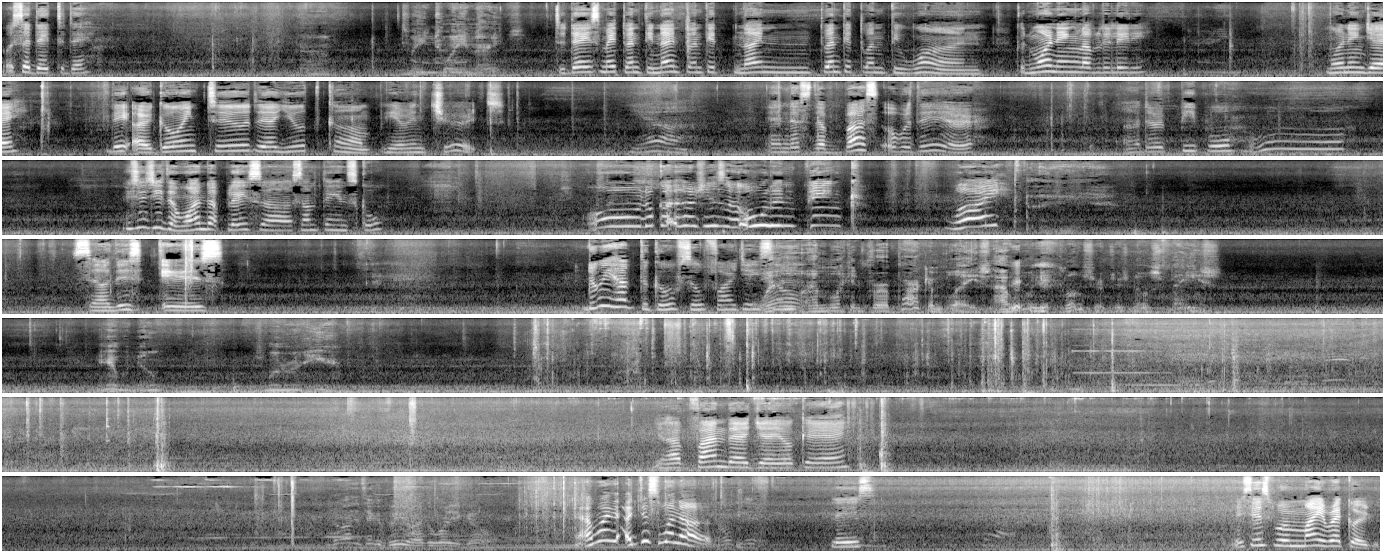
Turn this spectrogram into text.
What's the date today? Uh, May 29th. Today is May 29, 29, 2021. Good morning, lovely lady. Morning, Jay. They are going to the youth camp here in church. Yeah. And there's the bus over there. Other people. Oh. Isn't she the one that plays uh, something in school? Oh, look at her. She's all in pink. Why? So this is... Do we have to go so far, Jason? Well, I'm looking for a parking place. I will get closer if there's no space. Here we go. There's one right here. You have fun there, Jay, okay? You don't have to take a video everywhere you go. I want. I just wanna, please. This is for my record.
